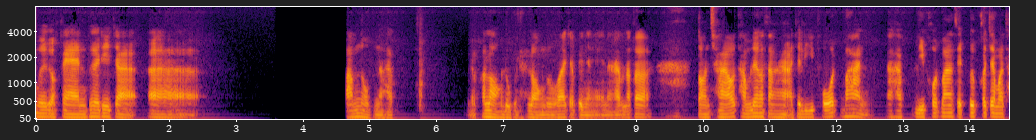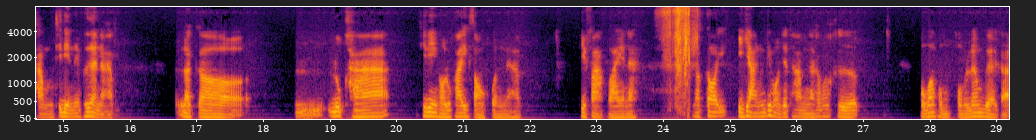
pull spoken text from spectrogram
มือกับแฟนเพื่อที่จะเอ่อปั๊มนมนะครับ แล้วก็ลองดูนะลองดูว่าจะเป็นยังไงนะครับ แล้วก็ ตอนเช้าทำเรื่องสังหาอาจจะรีโพสต์บ้านนะครับรีโพสต์บ้านเสร็จปุ๊บก็จะมาทำที่ดินให้เพื่อนนะครับ แล้วก็ลูกค้าที่ดินของลูกค้าอีกสองคนนะครับ ที่ฝากไว้นะ แล้วก็อีกอย่างนึงที่ผมจะทำนะครับ ก็คือ ผมว่าผมผมเริ่มเบื่อกับ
